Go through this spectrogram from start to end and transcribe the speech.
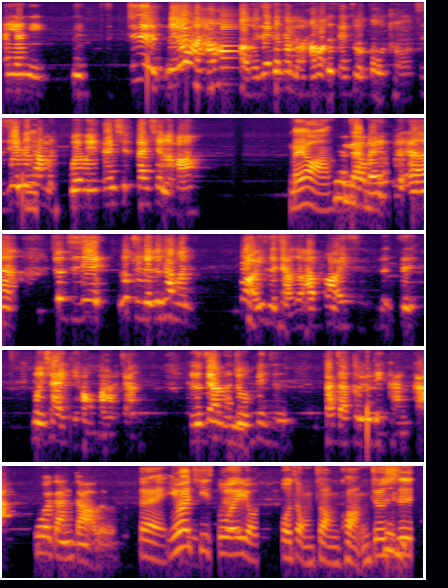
哎呀你你就是没办法好好的在跟他们好好的在做沟通，直接跟他们微微单线单线了吗？没有啊，没有没有，嗯。就直接，我只能跟他们不好意思讲说啊，不好意思，那这问下一题好吗？这样子，可是这样子就变成大家都有点尴尬，不会尴尬了。对，因为其实我也有过这种状况，就是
